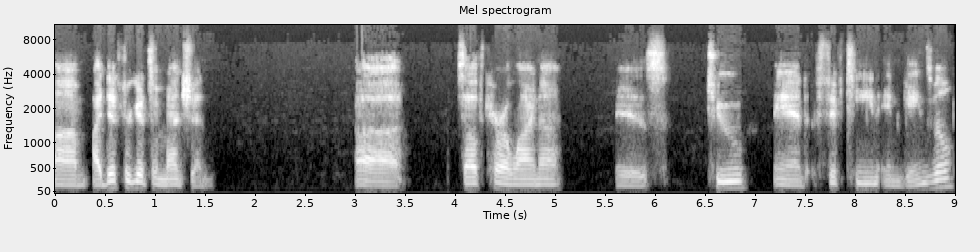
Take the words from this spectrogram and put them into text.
Um, I did forget to mention uh, South Carolina is two and 15 in Gainesville.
